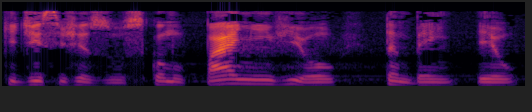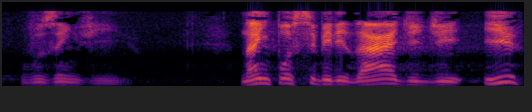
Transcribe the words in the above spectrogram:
que disse Jesus: Como o Pai me enviou, também eu vos envio. Na impossibilidade de ir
